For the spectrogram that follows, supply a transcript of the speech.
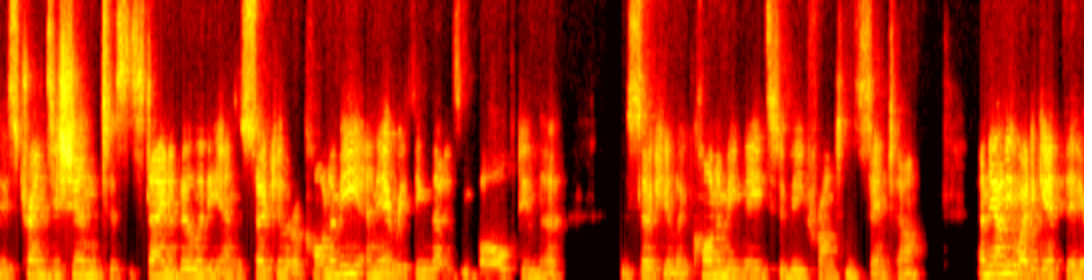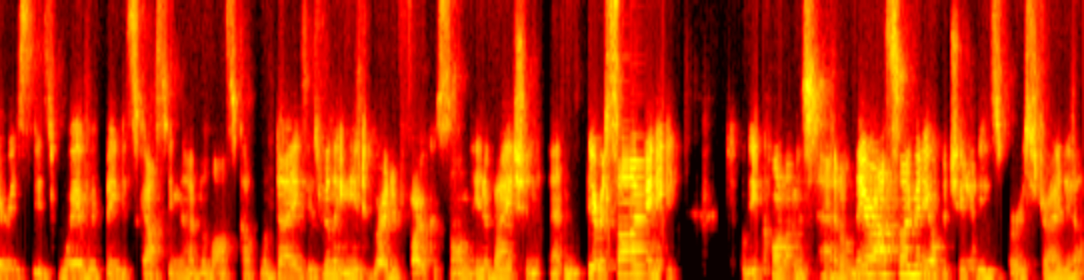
this transition to sustainability and the circular economy and everything that is involved in the, the circular economy needs to be front and centre. And the only way to get there is, is where we've been discussing over the last couple of days is really an integrated focus on innovation. And there are so many the economist had on. There are so many opportunities for Australia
